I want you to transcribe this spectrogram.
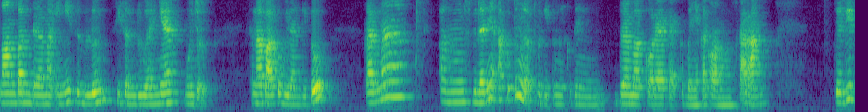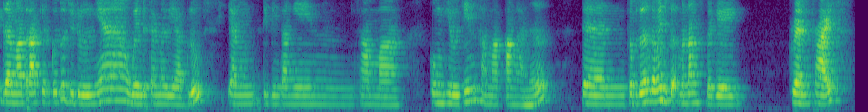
nonton drama ini sebelum season 2-nya muncul. Kenapa aku bilang gitu? Karena um, sebenarnya aku tuh nggak begitu ngikutin drama Korea kayak kebanyakan orang sekarang jadi drama terakhirku itu judulnya When the Camellia Blooms yang dibintangin sama Kung Hyo Jin sama Kang Hane dan kebetulan kami juga menang sebagai Grand Prize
